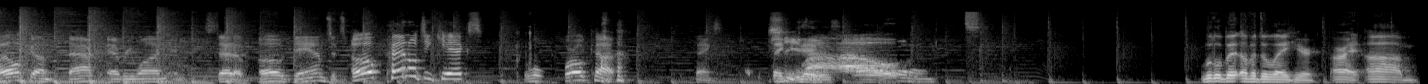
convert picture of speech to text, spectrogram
Welcome back, everyone. And instead of oh dams, it's oh penalty kicks. World Cup. Thanks. Thank you. Wow. A little bit of a delay here. All right. Um,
